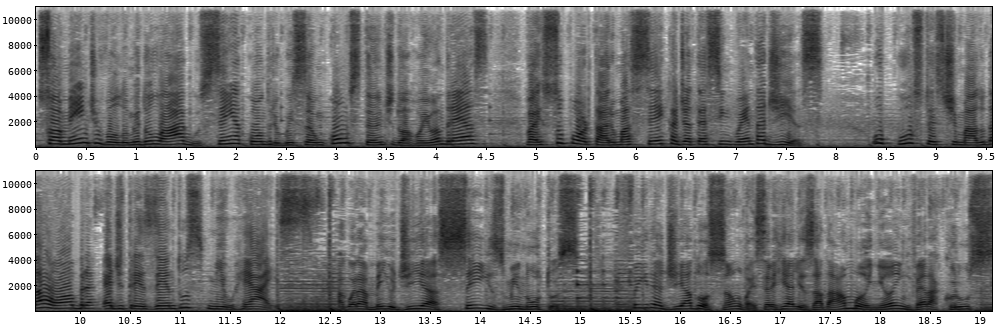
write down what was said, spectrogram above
Somente o volume do lago, sem a contribuição constante do Arroio Andrés, vai suportar uma seca de até 50 dias. O custo estimado da obra é de 300 mil reais. Agora, meio-dia, seis minutos. Feira de adoção vai ser realizada amanhã em Veracruz.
